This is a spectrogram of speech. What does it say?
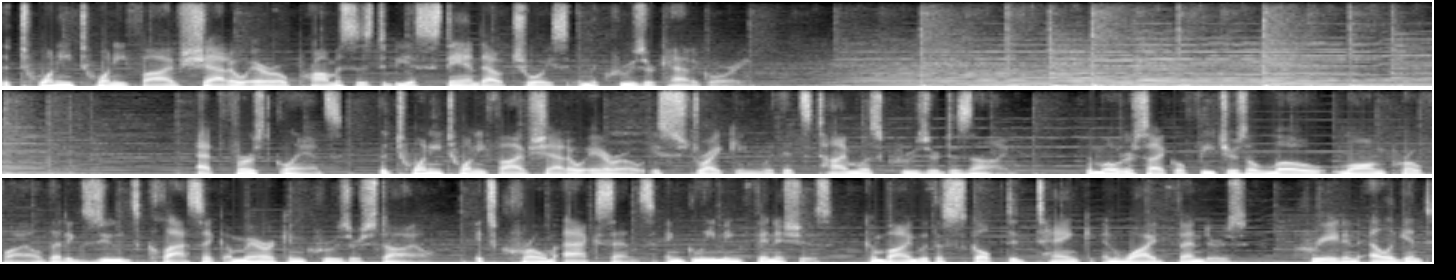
the 2025 Shadow Aero promises to be a standout choice in the cruiser category. At first glance, the 2025 Shadow Aero is striking with its timeless cruiser design. The motorcycle features a low, long profile that exudes classic American cruiser style. Its chrome accents and gleaming finishes, combined with a sculpted tank and wide fenders, create an elegant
